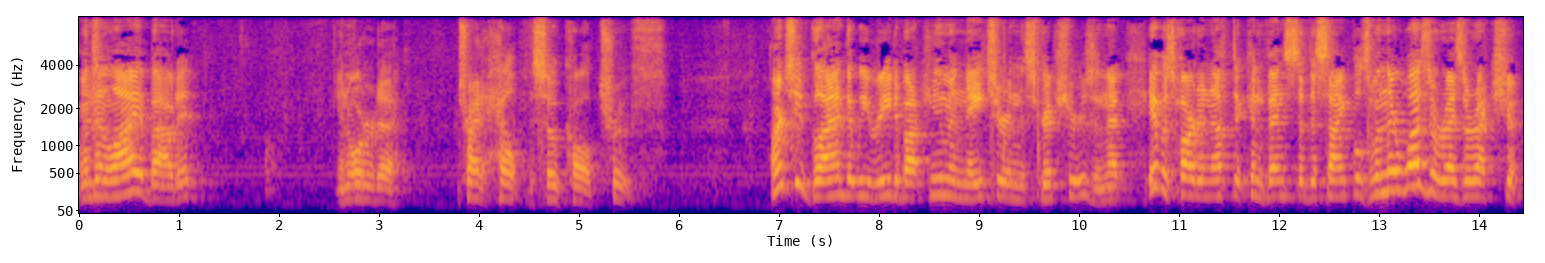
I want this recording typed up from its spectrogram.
and then lie about it in order to try to help the so called truth. Aren't you glad that we read about human nature in the scriptures and that it was hard enough to convince the disciples when there was a resurrection?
